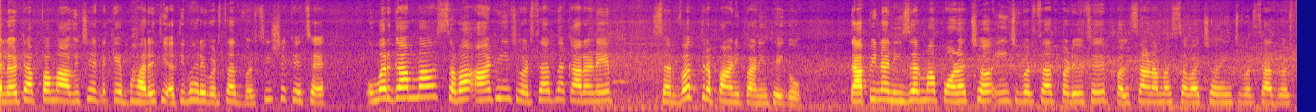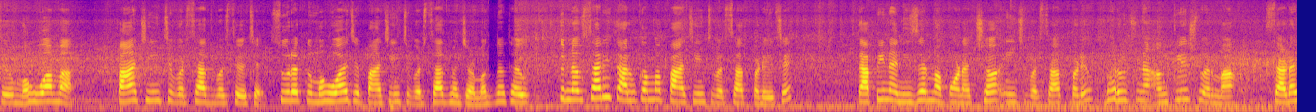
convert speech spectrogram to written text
એલર્ટ આપવામાં આવ્યું છે એટલે કે ભારેથી અતિભારે વરસાદ વરસી શકે છે. ઉમરગામમાં સવા આઠ ઇંચ વરસાદના કારણે સર્વત્ર પાણી પાણી થઈ ગયું. તાપીના નીઝરમાં પોણા છ ઇંચ વરસાદ પડ્યો છે. પલસાણામાં સવા છ ઇંચ વરસાદ વરસ્યો. મહુવામાં પાંચ ઇંચ વરસાદ વરસ્યો છે. સુરતનું મહુવા જે પાંચ ઇંચ વરસાદમાં જળમગ્ન થયું. તો નવસારી તાલુકામાં પાંચ ઇંચ વરસાદ પડ્યો છે. તાપીના નીઝરમાં પોણા છ ઇંચ વરસાદ પડ્યો. ભરૂચના અંકલેશ્વરમાં સાડા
